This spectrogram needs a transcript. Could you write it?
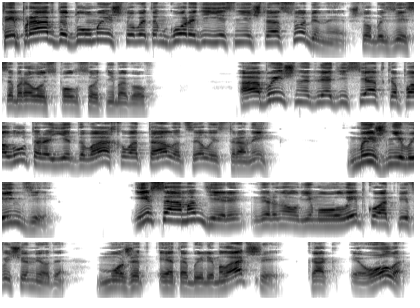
Ты правда думаешь, что в этом городе есть нечто особенное, чтобы здесь собралось полсотни богов? Обычно для десятка-полутора едва хватало целой страны. Мы ж не в Индии, и в самом деле вернул ему улыбку, отпив еще меда. Может, это были младшие, как Эола?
